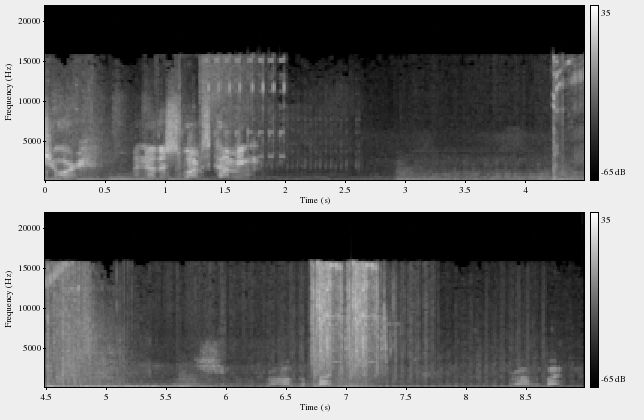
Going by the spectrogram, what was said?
secure. Another swarm's coming. Shit, wrong button. Wrong button.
